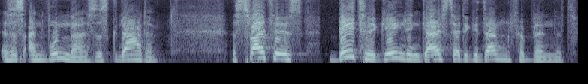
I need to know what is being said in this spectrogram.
Es ist ein Wunder, es ist Gnade. Das zweite ist, bete gegen den Geist, der die Gedanken verblendet.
